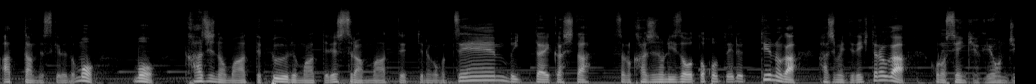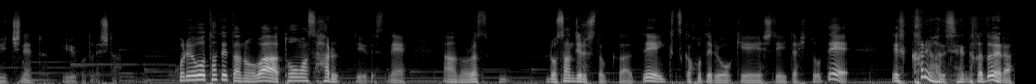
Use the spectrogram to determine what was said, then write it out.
あったんですけれども、もうカジノもあって、プールもあって、レストランもあってっていうのがもう全部一体化した、そのカジノリゾートホテルっていうのが初めてできたのが、この1941年ということでした。これを建てたのはトーマス・ハルっていうですね、あのロサンゼルスとかでいくつかホテルを経営していた人で、で彼はですね、なんかどうやら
